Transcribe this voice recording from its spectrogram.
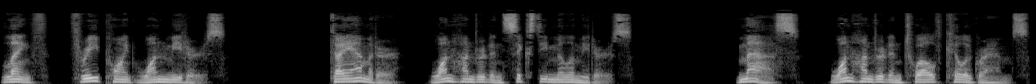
Length, 3.1 meters. Diameter, 160 millimeters. Mass, 112 kilograms.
